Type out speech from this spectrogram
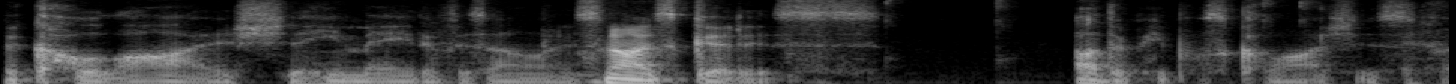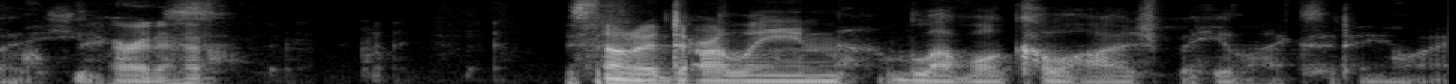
the collage that he made of his own. It's not as good as other people's collages, but he Fair enough. it's not a Darlene level collage, but he likes it anyway.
